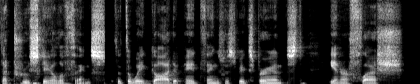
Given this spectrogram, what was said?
that true scale of things, that the way God made things was to be experienced in our flesh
